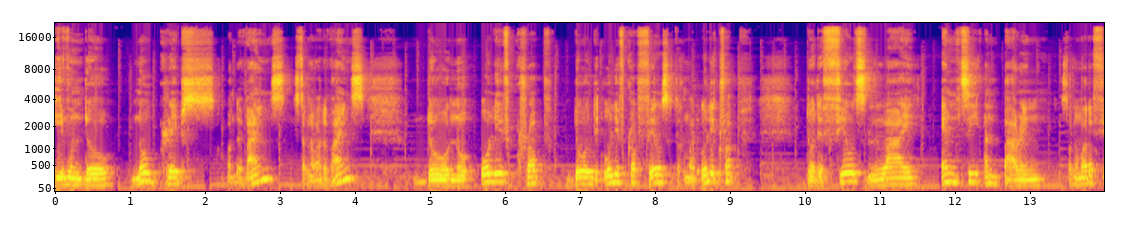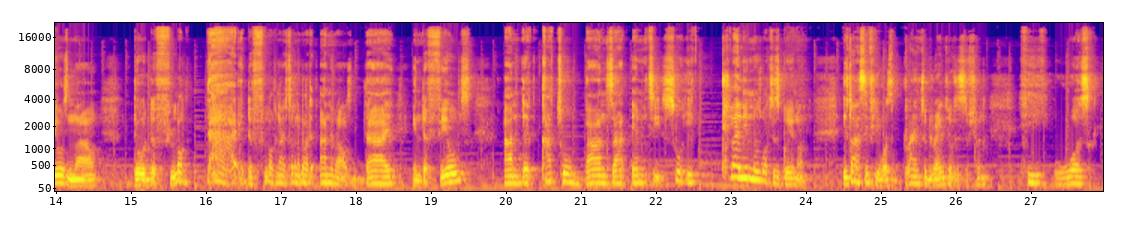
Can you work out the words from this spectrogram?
Even though no grapes on the vines, he's talking about the vines. Though no olive crop, though the olive crop fails, he's talking about the olive crop. Though the fields lie empty and barren. Talking about the fields now. Though the flock die, the flock now he's talking about the animals die in the fields, and the cattle barns are empty. So he clearly knows what is going on. It's not as if he was blind to the reality of the situation. He was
